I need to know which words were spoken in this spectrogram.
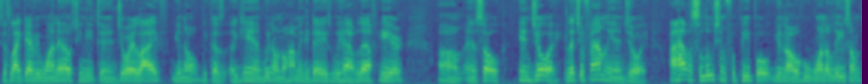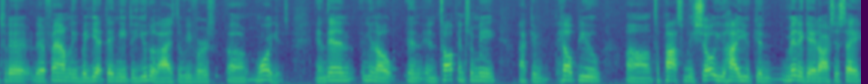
just like everyone else. You need to enjoy life, you know, because again, we don't know how many days we have left here. Um, and so enjoy. Let your family enjoy. I have a solution for people, you know, who want to leave something to their, their family, but yet they need to utilize the reverse uh, mortgage. And then, you know, in, in talking to me, I can help you uh, to possibly show you how you can mitigate, or I should say,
